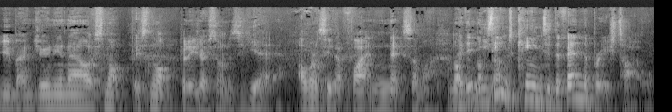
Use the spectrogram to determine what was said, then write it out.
Eubank Junior? Now it's not it's not Billy Joe Saunders yet. I want to see that fight in next summer. Not, I think not he now. seems keen to defend the British title,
